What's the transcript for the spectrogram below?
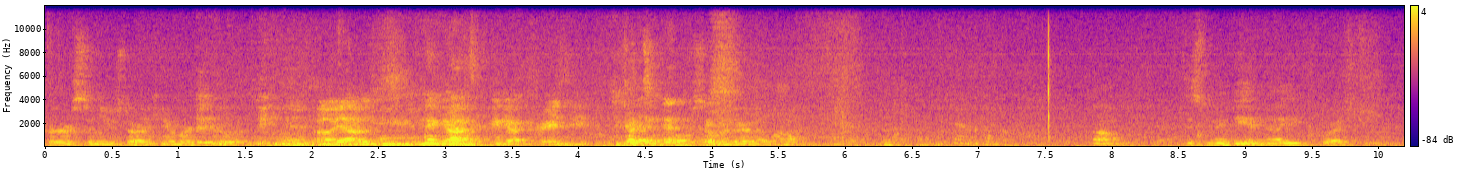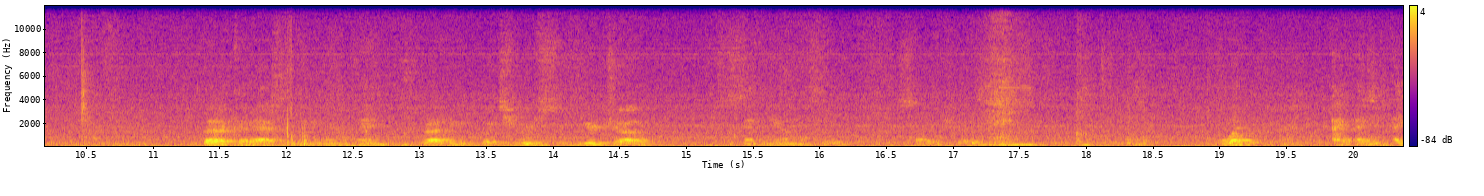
curse and use dark humor too. oh yeah, it, was, it got it got crazy. You got some folks over there that want to. Um, this may be a naive question, but I could ask you, and, and What's your, your job sent me on this little side trip. What, I, I, I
